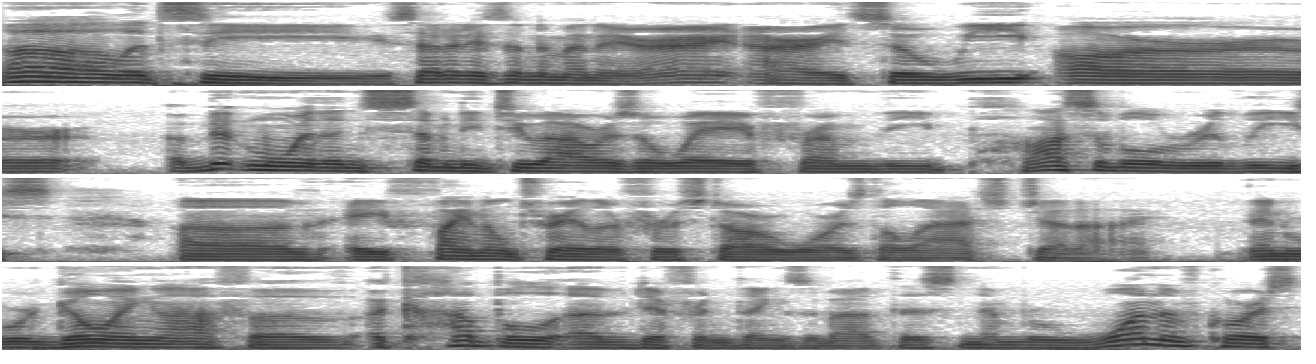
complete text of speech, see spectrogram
uh, let's see. Saturday, Sunday, Monday. All right. All right. So we are a bit more than 72 hours away from the possible release of a final trailer for Star Wars The Last Jedi. And we're going off of a couple of different things about this. Number one, of course,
